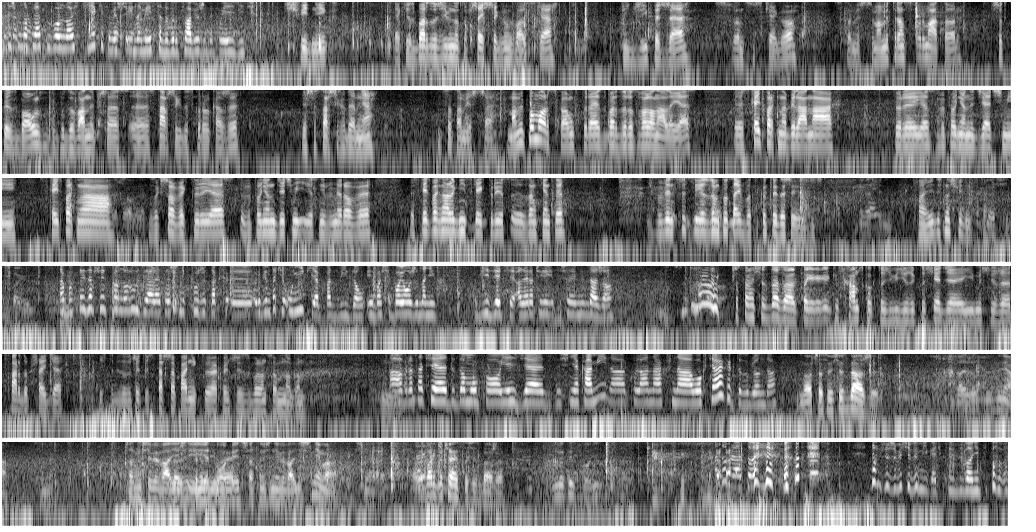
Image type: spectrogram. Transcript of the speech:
Jesteśmy na Placu Wolności. Jakie są jeszcze inne miejsca we Wrocławiu, żeby pojeździć? Świdnik. Jak jest bardzo zimno, to przejście grunwaldzkie. PG, Peugeot z francuskiego. Co tam jeszcze? Mamy transformator. W środku jest bowl wybudowany przez e, starszych deskorolkarzy. Jeszcze starszych ode mnie. I co tam jeszcze? Mamy Pomorską, która jest bardzo rozwalona, ale jest. E, skatepark na Bielanach, który jest wypełniony dziećmi. Skatepark na Zakrzowie, który jest wypełniony dziećmi i jest niewymiarowy. Skatepark na Legnickiej, który jest y, zamknięty. Więc wszyscy jeżdżą tutaj, bo tylko tutaj da się jeździć. A, jedziesz na Świdnicka. Tak, bo tutaj zawsze jest pełno ludzi, ale też niektórzy tak y, robią takie uniki, jak was widzą i chyba się boją, że na nich wjedziecie, ale raczej to się nie zdarza. No, czasami się zdarza, ale tak jak już chamsko ktoś widzi, że ktoś jedzie i myśli, że twardo przejdzie. I wtedy zazwyczaj to jest starsza pani, która kończy z bolącą nogą. A wracacie do domu po jeździe z śniakami na kolanach, na łokciach? Jak to wygląda? No czasem się zdarzy. Zależy od dnia w sumie. Czasem się wywalisz Zależy, co i jest robimy. łokieć, czasem się nie wywalisz, nie ma śniaka. Ale, Ale bardzo się- często się zdarza. Gdyby ktoś dzwoni, A dobra, to... Dobrze, żeby się wymigać, ktoś dzwoni, typowe.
